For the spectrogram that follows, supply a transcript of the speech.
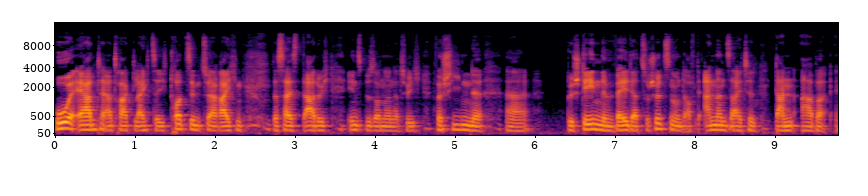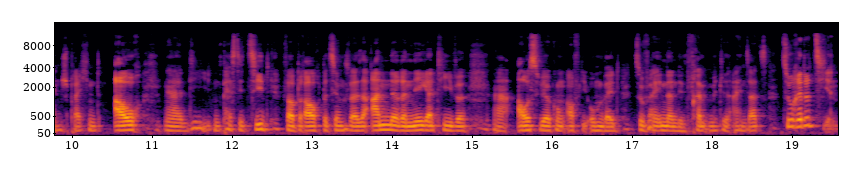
hohe Ernteertrag gleichzeitig trotzdem zu erreichen. Das heißt dadurch insbesondere natürlich verschiedene äh, bestehende Wälder zu schützen und auf der anderen Seite dann aber entsprechend auch äh, den Pestizidverbrauch bzw. andere negative äh, Auswirkungen auf die Umwelt zu verhindern, den Fremdmitteleinsatz zu reduzieren.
